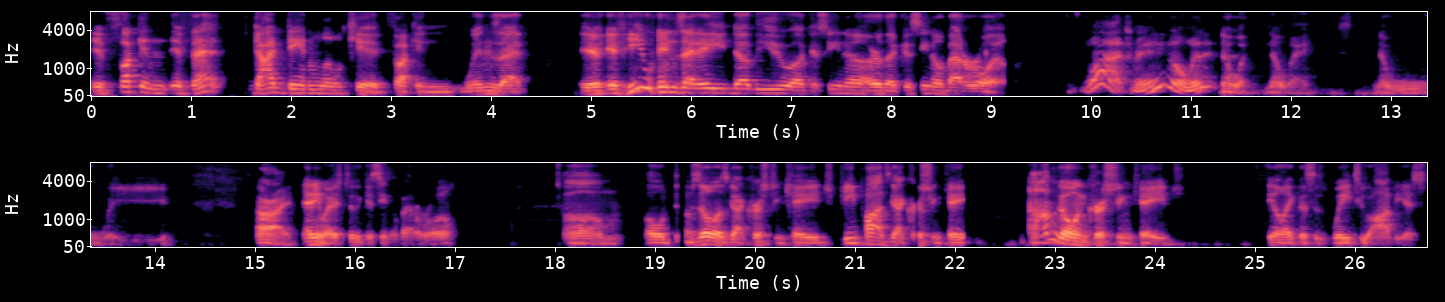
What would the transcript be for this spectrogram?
if fucking if that goddamn little kid fucking wins that if, if he wins that AEW uh, casino or the casino battle royal, Watch, man, he gonna win it. no way, no way, no way. All right. Anyways, to the casino battle royal. Um, old Dubzilla's got Christian Cage. Peapod's got Christian Cage. I'm going Christian Cage. Feel like this is way too obvious.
